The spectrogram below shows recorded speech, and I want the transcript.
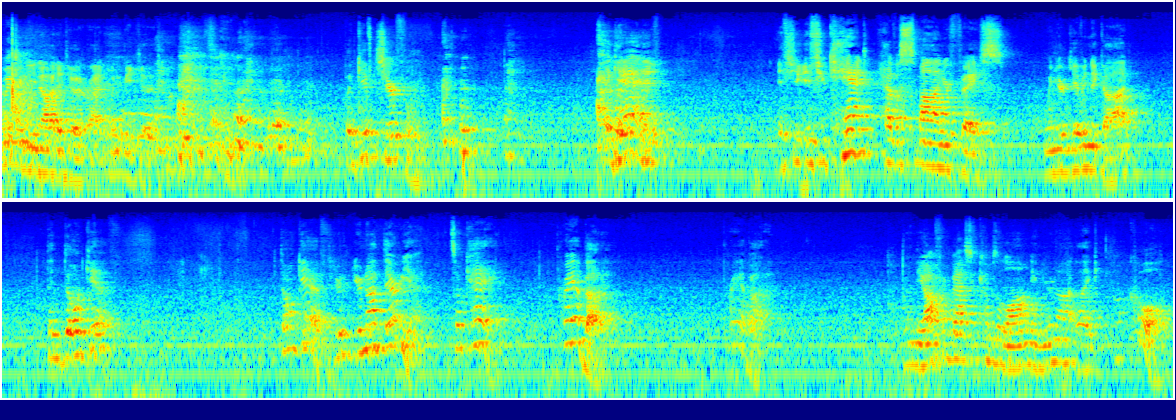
We wouldn't know how to do it right. It wouldn't be good. But give cheerfully. Again, if, if, you, if you can't have a smile on your face when you're giving to God, then don't give. Don't give. You're, you're not there yet. It's okay. Pray about it. Pray about it. When the offering basket comes along and you're not like, oh, cool.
